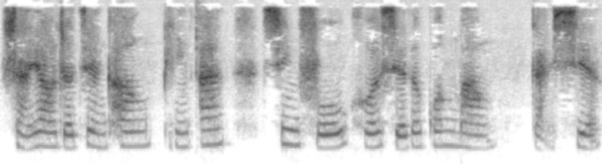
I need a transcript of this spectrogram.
闪耀着健康、平安、幸福、和谐的光芒。感谢。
